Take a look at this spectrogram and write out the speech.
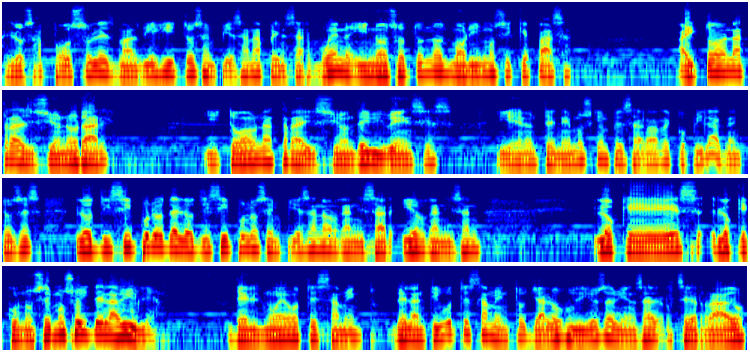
los apóstoles más viejitos empiezan a pensar, bueno, y nosotros nos morimos y qué pasa. Hay toda una tradición oral y toda una tradición de vivencias y dijeron, tenemos que empezar a recopilarla. Entonces los discípulos de los discípulos empiezan a organizar y organizan lo que es lo que conocemos hoy de la Biblia del Nuevo Testamento. Del Antiguo Testamento ya los judíos habían cerrado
